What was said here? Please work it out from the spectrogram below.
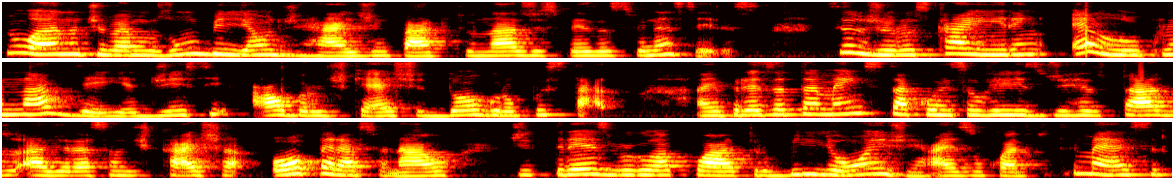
No ano, tivemos um bilhão de reais de impacto nas despesas financeiras. Se os juros caírem, é lucro na veia, disse ao broadcast do Grupo Estado. A empresa também destacou em seu release de resultados a geração de caixa operacional de 3,4 bilhões de reais no quarto trimestre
